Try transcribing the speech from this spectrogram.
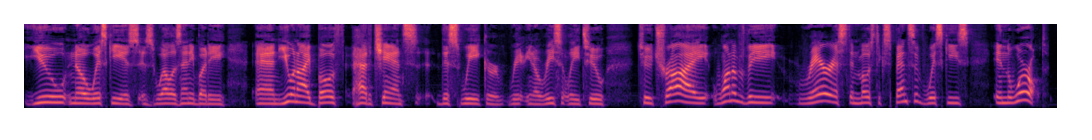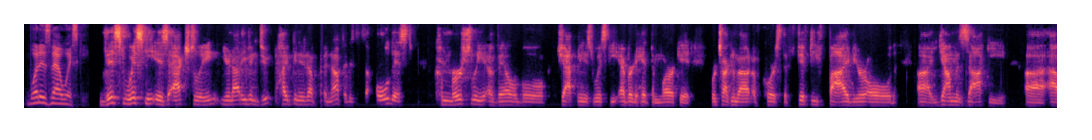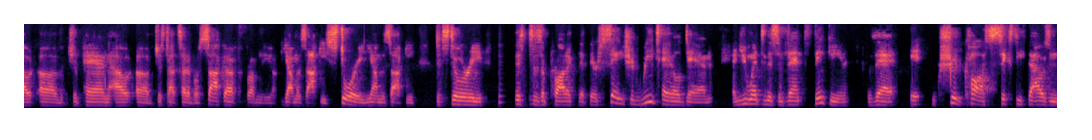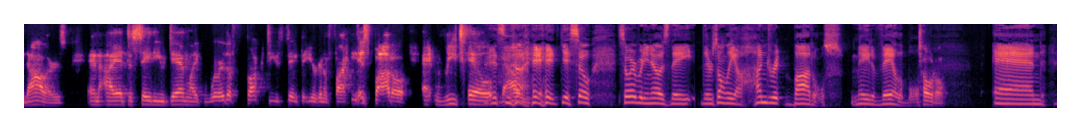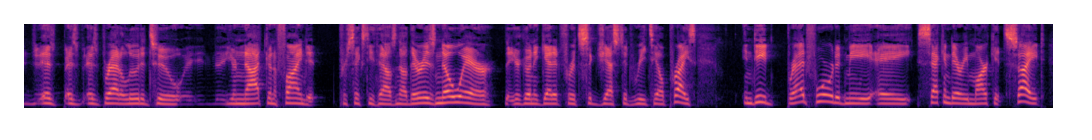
you know whiskey as as well as anybody, and you and I both had a chance this week or re, you know recently to to try one of the rarest and most expensive whiskeys in the world. What is that whiskey? This whiskey is actually you're not even do, hyping it up enough. It is the oldest commercially available Japanese whiskey ever to hit the market. We're talking about, of course, the 55 year old uh, Yamazaki uh, out of Japan, out of just outside of Osaka from the Yamazaki story, Yamazaki distillery. This is a product that they're saying should retail, Dan. And you went to this event thinking that it should cost $60,000. And I had to say to you, Dan, like, where the fuck do you think that you're going to find this bottle at retail It's value? not, so so everybody knows they there's only a hundred bottles made available, Total. and as as, as Brad alluded to, you're not going to find it for sixty thousand. Now there is nowhere that you're going to get it for its suggested retail price. Indeed, Brad forwarded me a secondary market site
